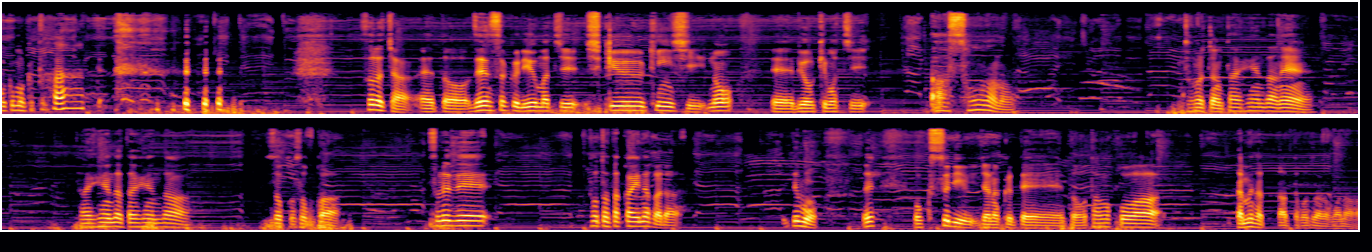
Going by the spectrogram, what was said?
もくもくプハーって。そらちゃん、えっ、と、喘息、リウマチ、子宮筋腫の、えー病気持ち。あ、そうなの。そらちゃん大変だね。大変だ、大変だ。そっかそっか。それで、と戦いながら、でも、え、お薬じゃなくて、えっと、タバコはダメだったってことなのかな？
